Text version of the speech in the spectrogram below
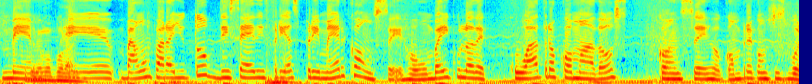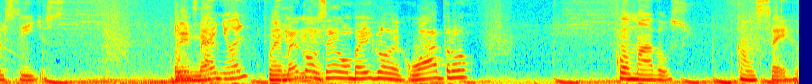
que Bien, tenemos por ahí. eh, vamos para YouTube. Dice Eddie Frías, primer consejo, un vehículo de 4,2 consejo, compre con sus bolsillos. En español, Primer consejo, un vehículo de 4. coma dos consejo.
